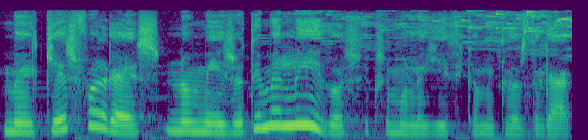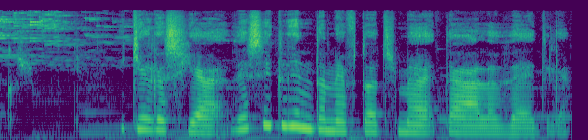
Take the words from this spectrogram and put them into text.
Μερικές φορές νομίζω ότι είμαι λίγος, εξομολογήθηκα ο μικρός δράκος. Η κερασιά δεν συγκλίνει τον εαυτό της με τα άλλα δέντρα,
